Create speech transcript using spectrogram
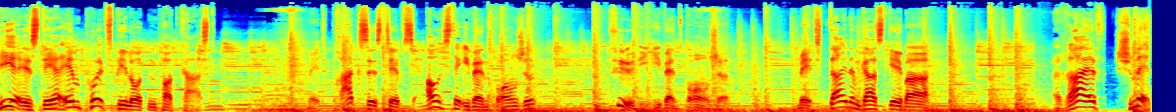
Hier ist der Impulspiloten-Podcast. Mit Praxistipps aus der Eventbranche für die Eventbranche. Mit deinem Gastgeber Ralf Schmidt.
